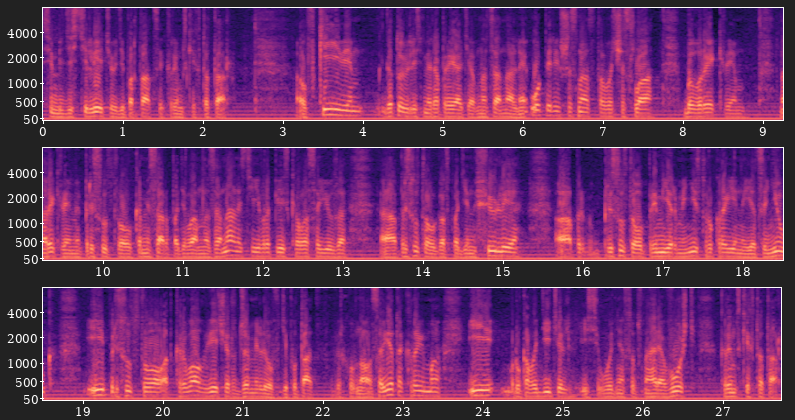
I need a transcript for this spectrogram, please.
70-летию депортации крымских татар. А В Киеве готовились мероприятия в Национальной опере 16 числа, был реквием. На реквиеме присутствовал комиссар по делам национальности Европейского Союза, а, присутствовал господин Фюле, а, пр- присутствовал премьер-министр Украины Яценюк и присутствовал, открывал вечер Джамилев, депутат Верховного Совета Крыма и руководитель, и сегодня, собственно говоря, вождь крымских татар.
